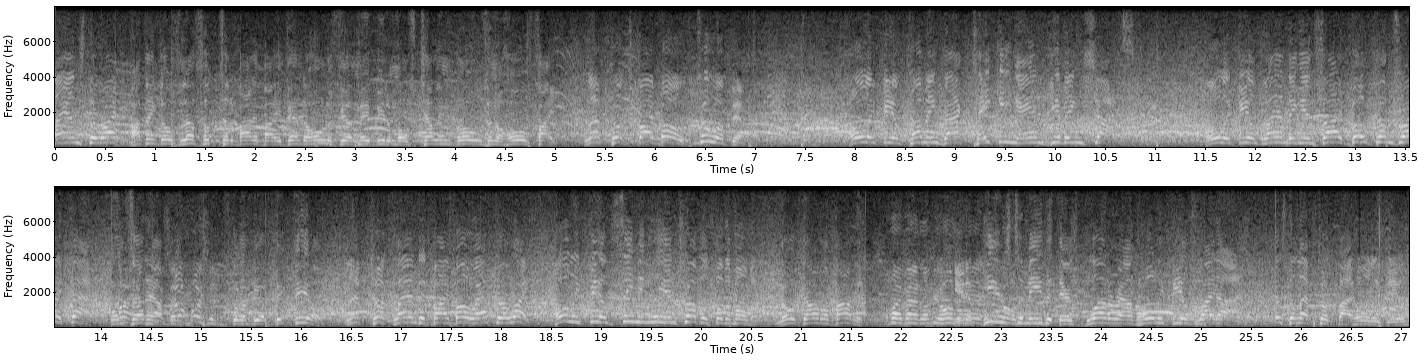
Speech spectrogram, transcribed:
Lands the right. I think those left hooks to the body by Evander Holyfield may be the most telling blows in the whole fight. Left hooks by Bowe, two of them. Holyfield coming back, taking and giving shots. Holyfield landing inside. Bowe comes right back. Once that happens, it's going to be a big deal. Left hook landed by Bowe after a right. Holyfield seemingly in trouble for the moment. No doubt about it. It appears to me that there's blood around Holyfield's right eye. There's the left hook by Holyfield.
